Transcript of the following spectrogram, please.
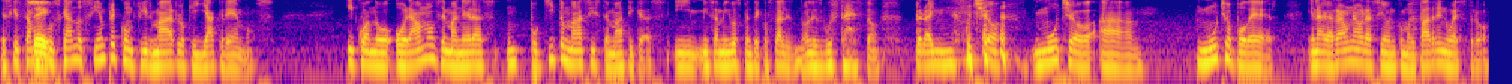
es que estamos buscando siempre confirmar lo que ya creemos. Y cuando oramos de maneras un poquito más sistemáticas, y mis amigos pentecostales no les gusta esto, pero hay mucho, mucho, ah, mucho poder en agarrar una oración como el Padre Nuestro,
